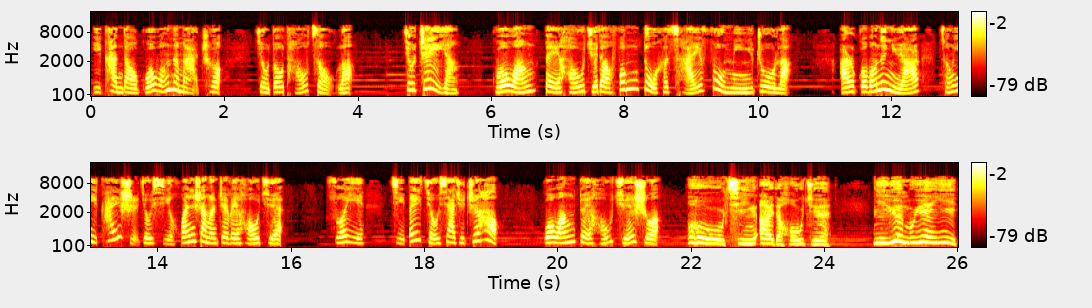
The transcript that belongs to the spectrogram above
一看到国王的马车，就都逃走了。就这样，国王被侯爵的风度和财富迷住了，而国王的女儿从一开始就喜欢上了这位侯爵，所以。几杯酒下去之后，国王对侯爵说：“哦，亲爱的侯爵，你愿不愿意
